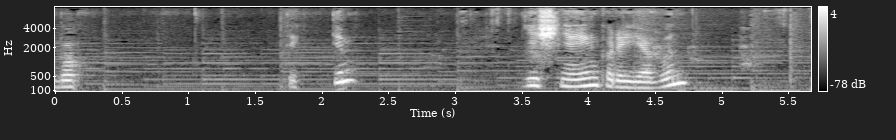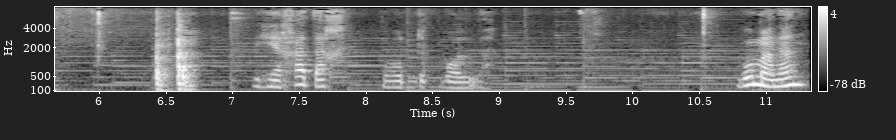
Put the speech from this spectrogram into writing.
Бу. Тиктим. Вишняйын көрөйябын. Биһэхатах буурдук болла. Бу манан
